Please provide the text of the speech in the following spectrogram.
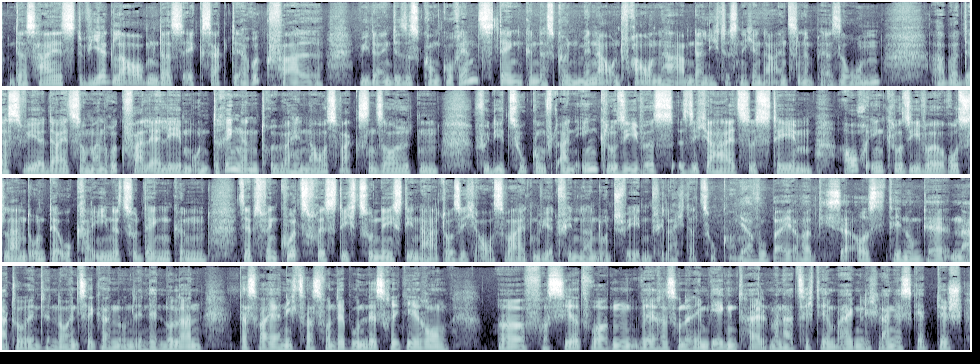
Und das heißt, wir glauben, dass exakt der Rückfall wieder in dieses Konkurrenzdenken, das können Männer und Frauen haben, da liegt es nicht in der einzelnen Person, aber dass wir da jetzt nochmal einen Rückfall erleben und dringend drüber hinauswachsen setzen sollten, für die Zukunft ein inklusives Sicherheitssystem, auch inklusive Russland und der Ukraine zu denken, selbst wenn kurzfristig zunächst die NATO sich ausweiten wird, Finnland und Schweden vielleicht dazukommen. Ja, wobei aber diese Ausdehnung der NATO in den 90ern und in den Nullern, das war ja nichts, was von der Bundesregierung äh, forciert worden wäre, sondern im Gegenteil. Man hat sich dem eigentlich lange skeptisch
